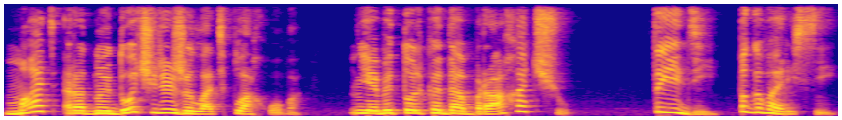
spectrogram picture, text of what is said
мать родной дочери желать плохого? Я ведь только добра хочу. Ты иди, поговори с ней.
